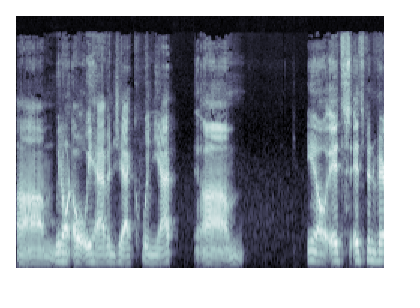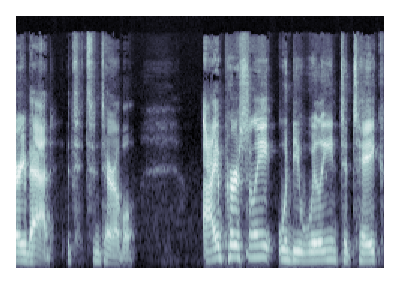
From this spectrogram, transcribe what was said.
um, we don't know what we have in Jack Quinn yet. Um, you know, it's it's been very bad. It's it's been terrible. I personally would be willing to take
